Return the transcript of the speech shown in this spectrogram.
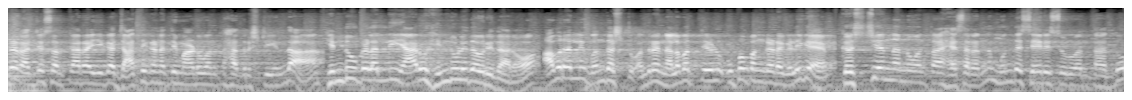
ಹೇಳಿದ್ರೆ ರಾಜ್ಯ ಸರ್ಕಾರ ಈಗ ಜಾತಿ ಗಣತಿ ಮಾಡುವಂತಹ ದೃಷ್ಟಿಯಿಂದ ಹಿಂದೂಗಳಲ್ಲಿ ಯಾರು ಹಿಂದುಳಿದವರಿದಾರೋ ಅವರಲ್ಲಿ ಒಂದಷ್ಟು, ಅಂದ್ರೆ ನಲವತ್ತೇಳು ಉಪಪಂಗಡಗಳಿಗೆ ಕ್ರಿಶ್ಚಿಯನ್ ಅನ್ನುವಂತಹ ಹೆಸರನ್ನು ಮುಂದೆ ಸೇರಿಸಿರುವಂತಹದ್ದು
